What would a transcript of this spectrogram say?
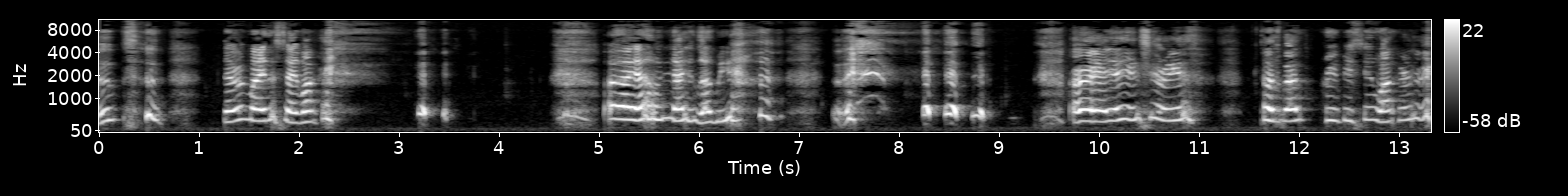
Oops. Never mind the sidewalk. I hope you guys love me. Alright, I am serious. Talk about creepy skinwalker.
